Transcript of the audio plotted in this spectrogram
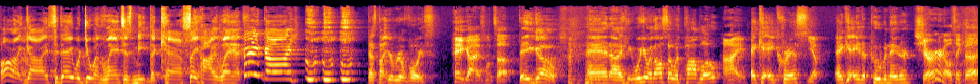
All right, guys. Today we're doing Lance's Meet the Cast. Say hi, Lance. Hey guys! That's not your real voice. Hey guys, what's up? There you go. and uh, we're here with also with Pablo, Hi. aka Chris. Yep. AKA the Poobinator. Sure, I'll take that.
